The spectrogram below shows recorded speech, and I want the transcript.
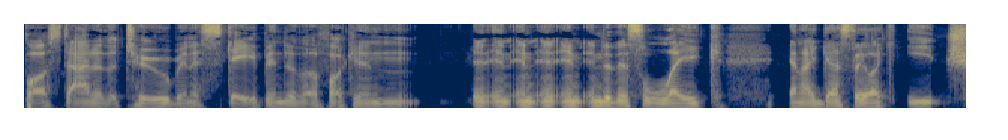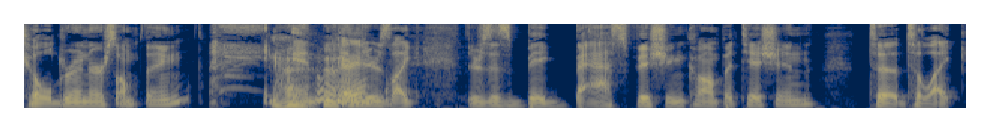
bust out of the tube and escape into the fucking in, in, in, in into this lake and i guess they like eat children or something. And, Okay. and there's like there's this big bass fishing competition to to like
